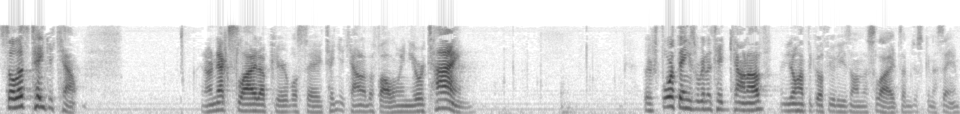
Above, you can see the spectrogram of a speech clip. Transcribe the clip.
So let's take account. And our next slide up here will say, take account of the following your time. There's four things we're going to take account of. You don't have to go through these on the slides. I'm just going to say them.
